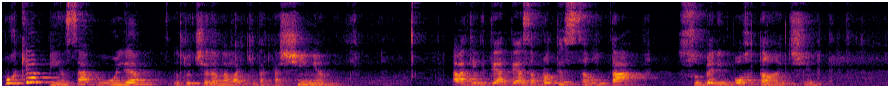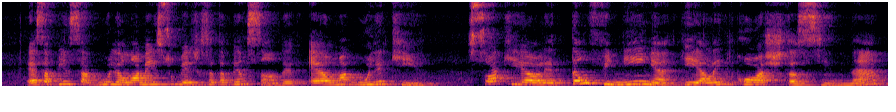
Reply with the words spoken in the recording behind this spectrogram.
Porque a pinça agulha, eu tô tirando ela aqui da caixinha, ela tem que ter até essa proteção, tá? Super importante. Essa pinça agulha, o nome é isso mesmo que você tá pensando, é uma agulha aqui. Só que ela é tão fininha e ela encosta assim, né?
